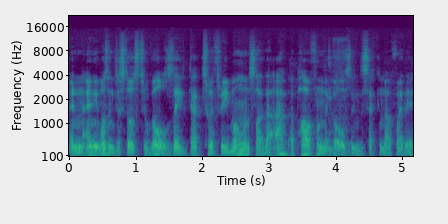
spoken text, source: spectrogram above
and and it wasn't just those two goals. They, had two or three moments like that, a- apart from the goals in the second half where they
